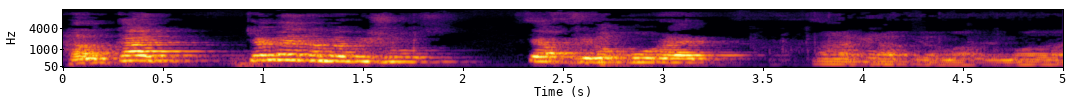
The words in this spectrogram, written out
هالقد كمان ما بيجوز؟ كفي الأمور هيك. معك حق يا معلم والله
